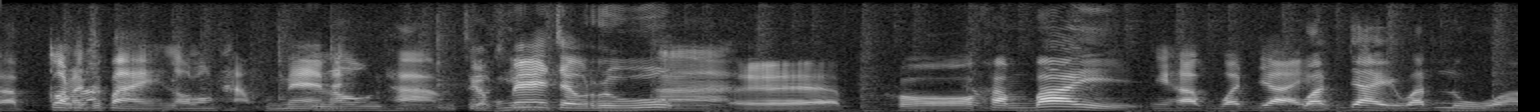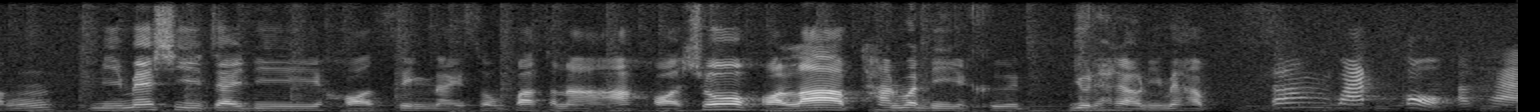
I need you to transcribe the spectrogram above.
ครับก่อนเราจะไปเราลองถามคุณแม่ไหมลองถามเผื่อคุณแม่จะรู้อ่า เออขอคำใบ้นี่ครับ วัดใหญ่วัดใหญ่วัดหลวง มีแม่ชีใจดี ขอสิ่งไหนสมปรารถนา ขอโชค ขอลาบท่านว่าดีคืออยู่แถวๆนี้ไหมครับ ต้องวัดโกะอะค่ะ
